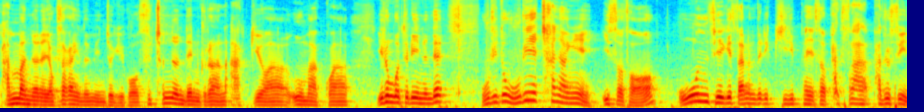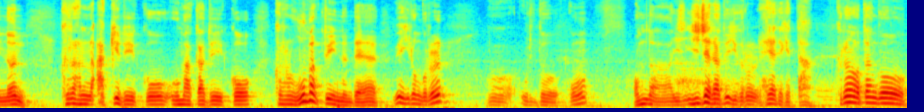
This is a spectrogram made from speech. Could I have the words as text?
반만 년의 역사가 있는 민족이고 수천 년 된 그러한 악기와 음악과 이런 것들이 있는데 우리도 우리의 찬양이 있어서 온 세계 사람들이 기립해서 박수 받을 수 있는 그러한 악기도 있고 음악가도 있고 그런 음악도 있는데 왜 이런 거를 어 우리도 어 없나 이 제라도 이거를 해야 되겠다 그런 어떤 그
